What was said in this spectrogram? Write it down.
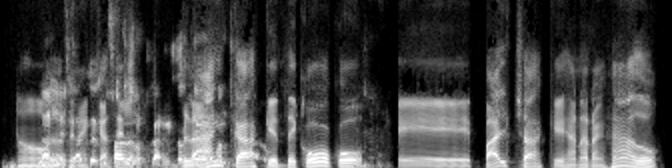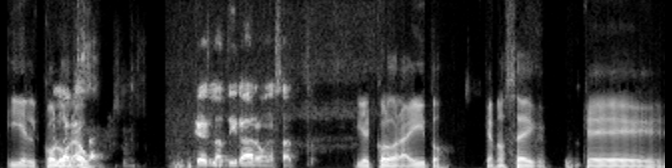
No, la tienen que hacer de los carritos blanca, que es de coco, eh, parcha, que es anaranjado, y el colorado, que la tiraron, exacto. y el coloradito, que no sé, que...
